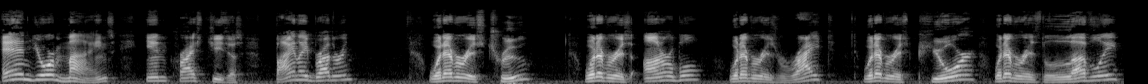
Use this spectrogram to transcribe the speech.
and your minds in Christ Jesus. Finally, brethren, whatever is true, whatever is honorable, whatever is right, whatever is pure, whatever is lovely,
